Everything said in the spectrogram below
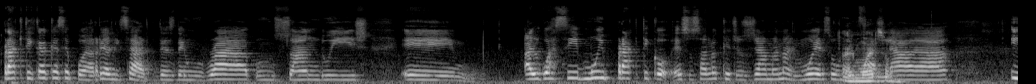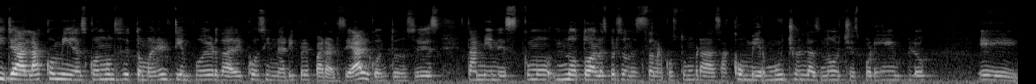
práctica que se pueda realizar, desde un wrap, un sándwich, eh, algo así muy práctico. Eso es a lo que ellos llaman almuerzo, una ensalada y ya la comida es cuando se toman el tiempo de verdad de cocinar y prepararse algo. Entonces también es como no todas las personas están acostumbradas a comer mucho en las noches, por ejemplo. Eh,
